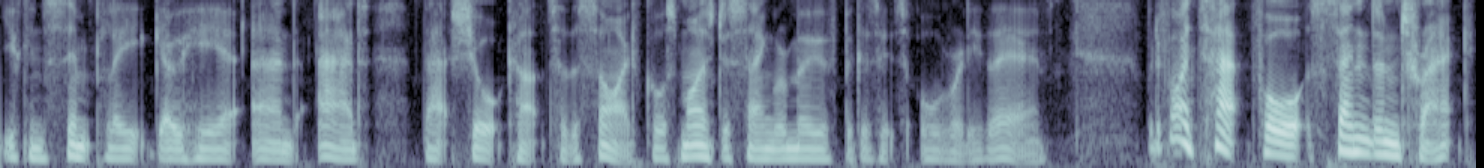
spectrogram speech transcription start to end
you can simply go here and add that shortcut to the side. Of course mine's just saying remove because it's already there. But if I tap for send and track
